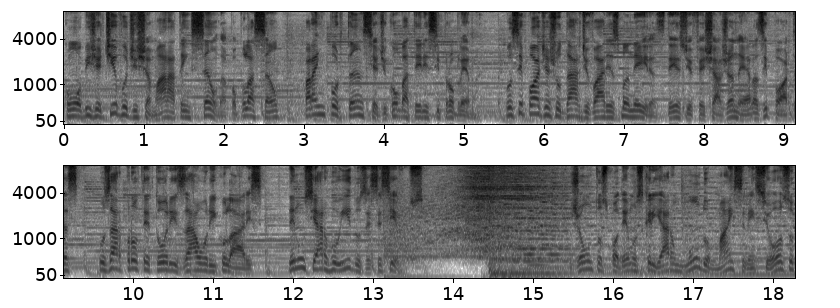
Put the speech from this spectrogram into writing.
com o objetivo de chamar a atenção da população para a importância de combater esse problema. Você pode ajudar de várias maneiras, desde fechar janelas e portas, usar protetores auriculares, denunciar ruídos excessivos, Juntos podemos criar um mundo mais silencioso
